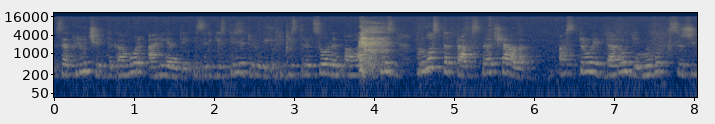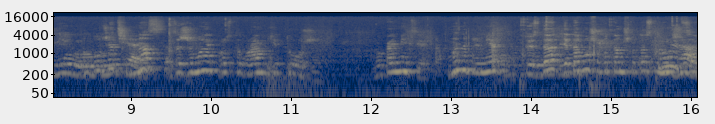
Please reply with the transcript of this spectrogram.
заключит договор аренды и зарегистрирует в регистрационной палате. То есть просто так сначала построить дороги, ну вот, к сожалению, Ну, не получается. нас зажимают просто в рамки тоже. Вы поймите, мы, например, то есть, да, для того, чтобы там что-то строиться,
